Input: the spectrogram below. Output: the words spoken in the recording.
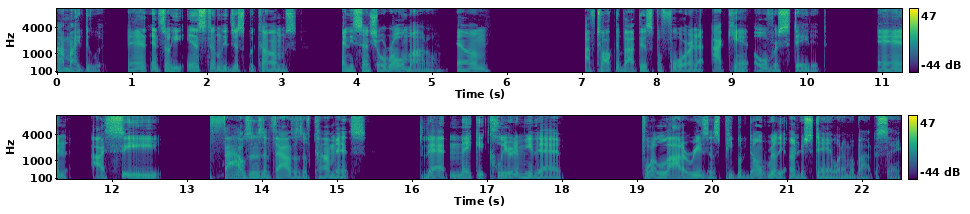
I might do it. And, and so he instantly just becomes an essential role model. Um, I've talked about this before and I, I can't overstate it. And I see thousands and thousands of comments that make it clear to me that for a lot of reasons, people don't really understand what I'm about to say.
